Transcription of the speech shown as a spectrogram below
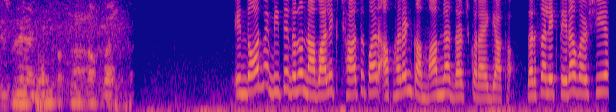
जिसमें दोनों पक्षों खिलाफ क्रॉस इंदौर में बीते दिनों नाबालिग छात्र पर अपहरण का मामला दर्ज कराया गया था। दरअसल एक तेरह वर्षीय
